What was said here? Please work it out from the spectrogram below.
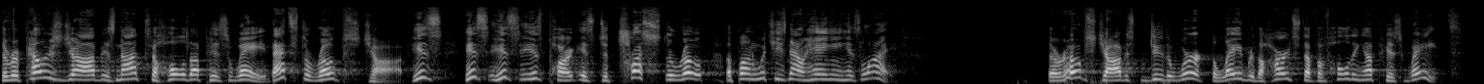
The rappeller's job is not to hold up his weight. That's the rope's job. His, his, his, his part is to trust the rope upon which he's now hanging his life. The rope's job is to do the work, the labor, the hard stuff of holding up his weight.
